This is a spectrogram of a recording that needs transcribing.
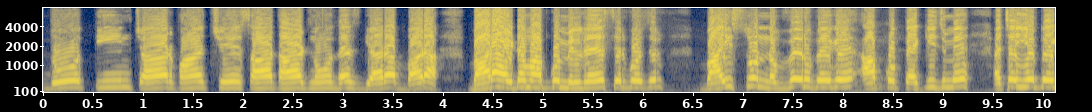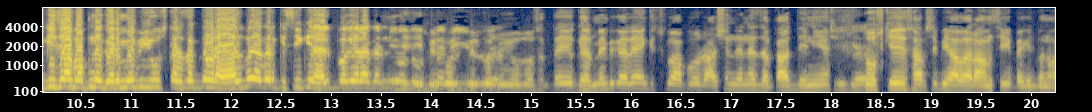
दो तीन चार पाँच छह सात आठ नौ दस ग्यारह बारह बारह आइटम आपको मिल रहे हैं सिर्फ़ और सिर्फ़ बाईस सौ नब्बे रुपए के आपको पैकेज में। अच्छा ये पैकेज आप अपने घर में भी यूज़ कर सकते हो और अयाज भाई अगर किसी की हेल्प वगैरह करनी हो तो बिल्कुल हो बिल्कुल यूज़ हो सकता है। ये घर में भी कर रहे हैं किसी को आपको राशन देना है जक़ात देनी है तो उसके हिसाब से भी आप आराम से पैकेज बनवा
